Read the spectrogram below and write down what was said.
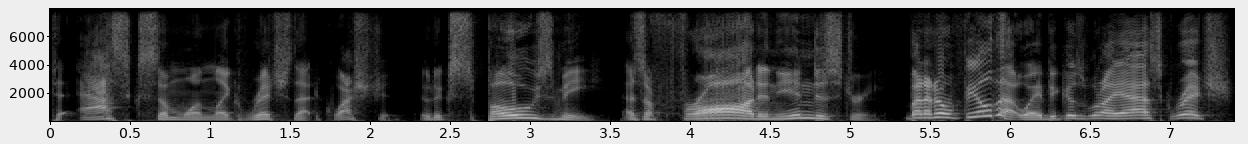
to ask someone like Rich that question. It would expose me as a fraud in the industry. But I don't feel that way because when I ask Rich,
